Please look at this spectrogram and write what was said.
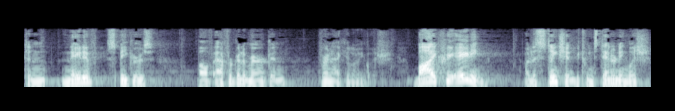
to native speakers of African American vernacular English by creating a distinction between standard English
